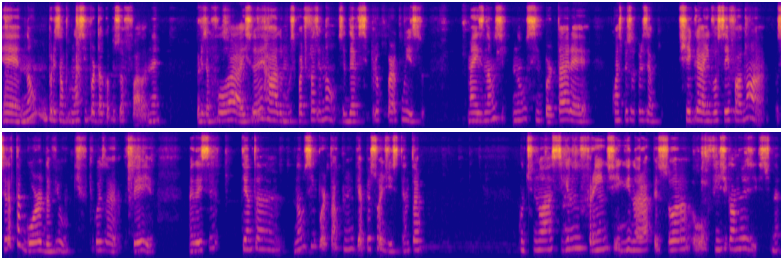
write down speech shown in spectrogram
É, não, por exemplo, não se importar com o que a pessoa fala, né? Por exemplo, falou, ah, isso é errado, não se pode fazer, não, você deve se preocupar com isso. Mas não se, não se importar é com as pessoas, por exemplo, chega em você e fala, não, você tá gorda, viu? Que, que coisa feia. Mas aí você tenta não se importar com o que a pessoa diz, tenta continuar seguindo em frente, ignorar a pessoa ou fingir que ela não existe, né?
